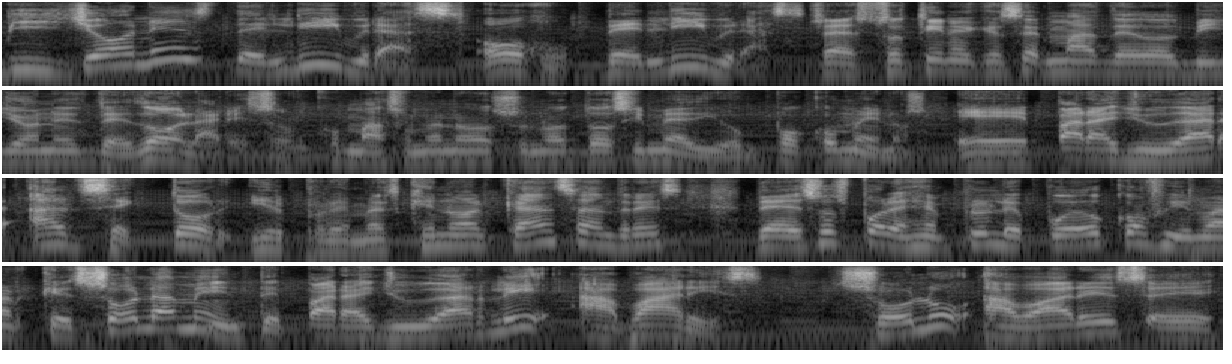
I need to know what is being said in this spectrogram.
billones de libras. Ojo, de libras. O sea, esto tiene que ser más de 2 billones de dólares. Son más o menos unos dos y medio, un poco menos, eh, para ayudar al sector. Y el problema es que no alcanza, Andrés. De esos, por ejemplo, le puedo confirmar que solamente para ayudarle a bares, solo a bares... Eh,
